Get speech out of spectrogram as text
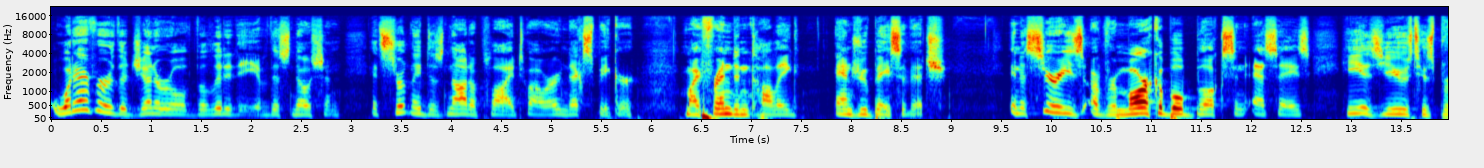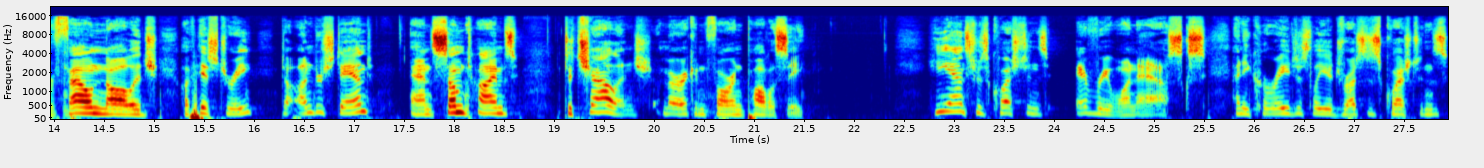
Whatever the general validity of this notion, it certainly does not apply to our next speaker, my friend and colleague, Andrew Bacevich. In a series of remarkable books and essays, he has used his profound knowledge of history to understand and sometimes to challenge American foreign policy. He answers questions everyone asks, and he courageously addresses questions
